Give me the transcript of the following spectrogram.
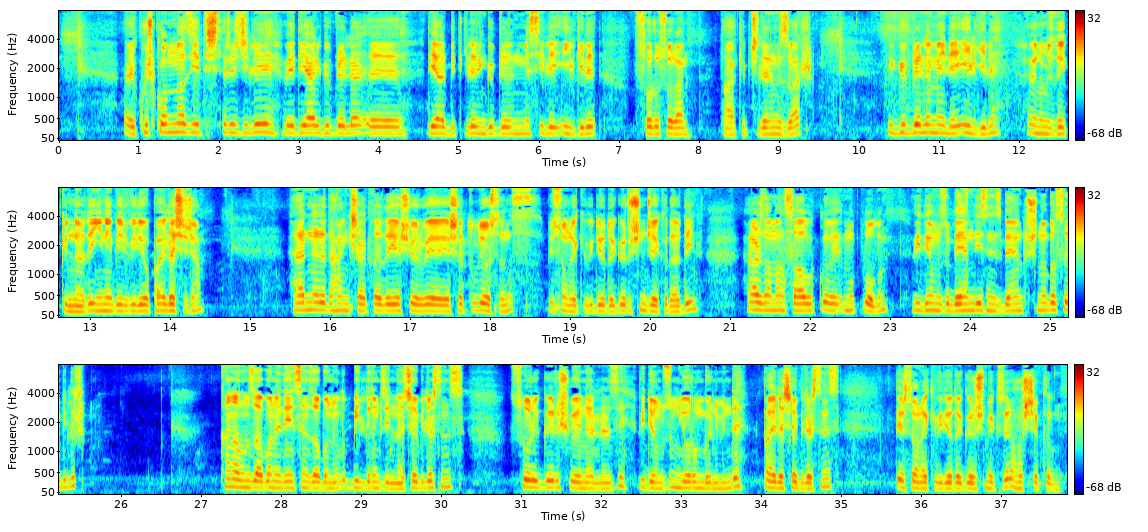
E, kuşkonmaz yetiştiriciliği ve diğer gübreler e, diğer bitkilerin gübrelenmesiyle ilgili soru soran takipçilerimiz var. Gübreleme ile ilgili önümüzdeki günlerde yine bir video paylaşacağım. Her nerede hangi şartlarda yaşıyor veya yaşatılıyorsanız bir sonraki videoda görüşünceye kadar değil her zaman sağlıklı ve mutlu olun. Videomuzu beğendiyseniz beğen tuşuna basabilir. Kanalımıza abone değilseniz abone olup bildirim zilini açabilirsiniz. Soru, görüş ve önerilerinizi videomuzun yorum bölümünde paylaşabilirsiniz. Bir sonraki videoda görüşmek üzere. Hoşçakalın.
